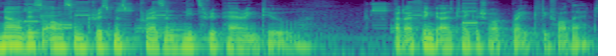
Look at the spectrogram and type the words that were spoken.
Now this awesome Christmas present needs repairing too. But I think I'll take a short break before that.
